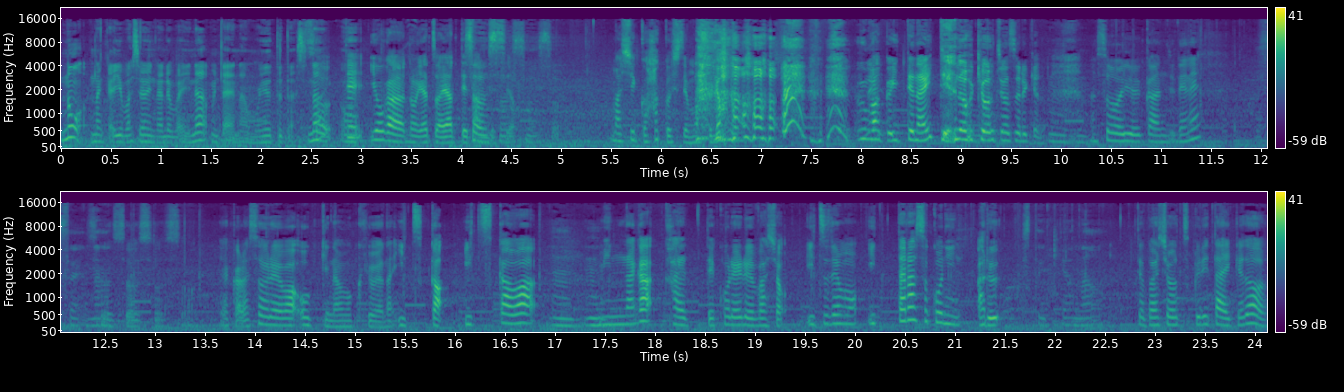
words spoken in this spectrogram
のなんか居場所になればいいなみたいなのも言ってたしな。で、ヨガのやつはやってたんですよ。そうそうそうまあシック拍してますが うまくいってないっていうのを強調するけど。そう、うんうん、そういう感じでね。そうそうそうそう。だからそれは大きな目標やな。いつか。いつかはうんうん。みんなが帰ってこれる場所。いつでも行ったらそこにある。素敵やな。って場所を作りたいけど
